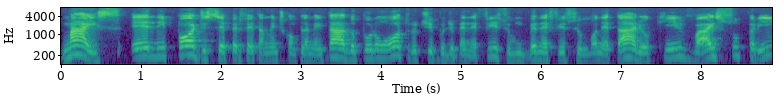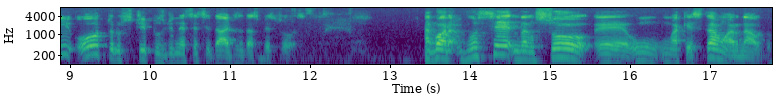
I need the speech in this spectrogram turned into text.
mas ele pode ser perfeitamente complementado por um outro tipo de benefício, um benefício monetário que vai suprir outros tipos de necessidades das pessoas. Agora, você lançou é, um, uma questão, Arnaldo,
